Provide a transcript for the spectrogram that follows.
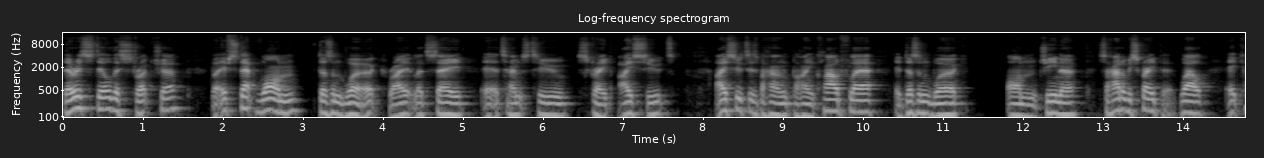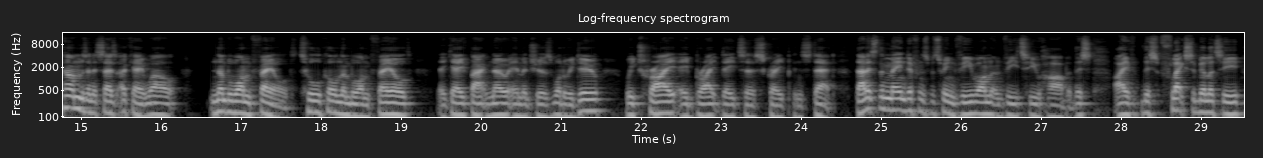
there is still this structure. But if step one doesn't work, right? Let's say it attempts to scrape iSuit. iSuit is behind behind Cloudflare. It doesn't work on Jina. So how do we scrape it? Well, it comes and it says, okay, well, number one failed. Tool call number one failed. It gave back no images. What do we do? We try a bright data scrape instead. That is the main difference between V1 and V2 Harbor. This I've this flexibility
